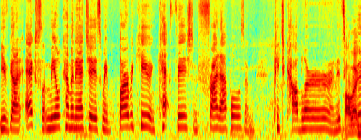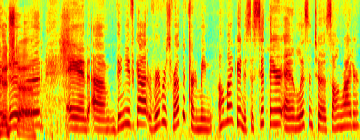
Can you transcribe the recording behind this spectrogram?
You've got an excellent meal coming at you. It's going to be barbecue and catfish and fried apples and peach cobbler and it's All that good stuff. And um, then you've got Rivers Rutherford. I mean, oh my goodness, to sit there and listen to a songwriter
